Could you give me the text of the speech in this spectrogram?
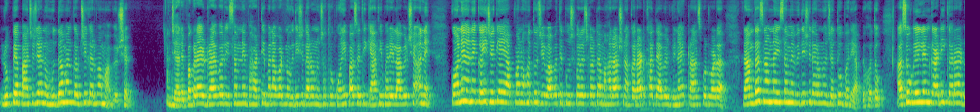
રૂપિયા પાંચ હજારનો મુદ્દામાલ કબજે કરવામાં આવ્યો છે. જ્યારે પકડાયેલ ડ્રાઈવર ઈસમને ભારતીય બનાવટનો વિદેશી દારૂનો જથ્થો કોની પાસેથી ક્યાંથી ભરેલ આવ્યો છે અને કોને અને કઈ જગ્યાએ આપવાનો હતો જે બાબતે પૂછપરછ કરતા મહારાષ્ટ્રના કરાડ ખાતે આવેલ વિનાયક ટ્રાન્સપોર્ટવાળા રામદાસ નામના ઈસમે વિદેશી દારૂનો જથ્થો ભરી આપ્યો હતો. અશોક લેલેન ગાડી કરાડ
